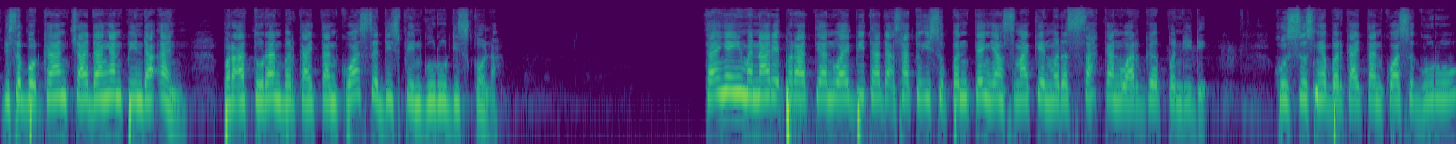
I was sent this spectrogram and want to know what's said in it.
Disebutkan cadangan pindaan peraturan berkaitan kuasa disiplin guru di sekolah. Saya ingin menarik perhatian YB terhadap satu isu penting yang semakin meresahkan warga pendidik. Khususnya berkaitan kuasa guru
